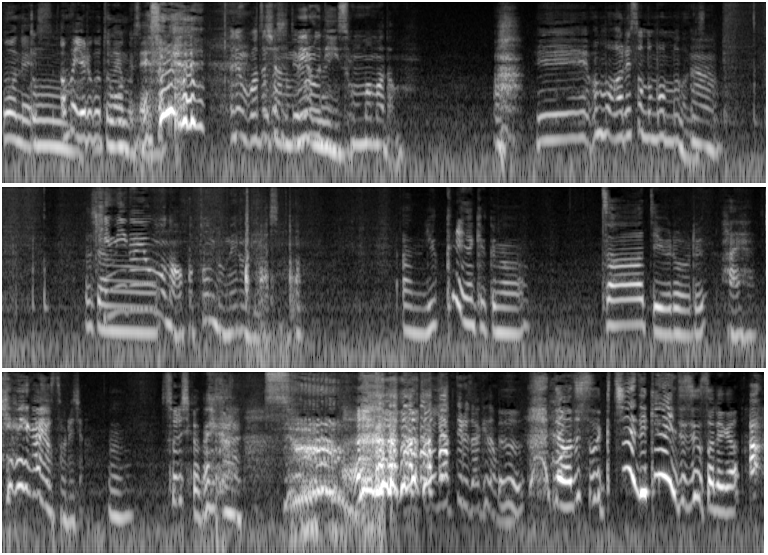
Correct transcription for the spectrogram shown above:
もうねあうんんまやることないもんねどうそれでも私あの私ではメロディーそのままだもんへえもうあれそのまんまなんですか、私あの君が読むのはほとんどメロディーだしねあのゆっくりな曲のザーっていうロールはいはい君がよそれじゃんうんそれしかないからスルルルルってるだけだもん、うん、で私その口でできないんですよそれがあ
